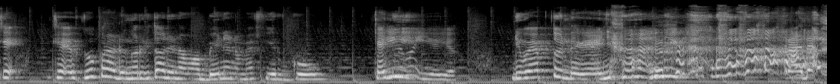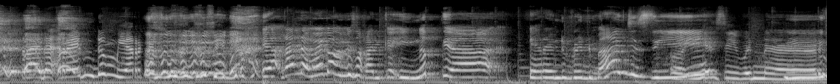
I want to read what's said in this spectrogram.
Kayak kayak gue pernah denger gitu ada nama band yang namanya Virgo. Kayak Iya, di, iya, iya. di webtoon deh kayaknya. rada rada random ya rekan ya kan namanya kalau misalkan keinget ya ya random random aja sih. Oh iya sih bener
